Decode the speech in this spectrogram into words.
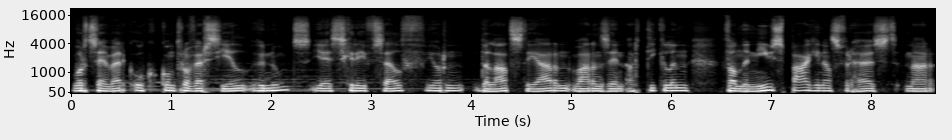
wordt zijn werk ook controversieel genoemd. Jij schreef zelf, Jorn, de laatste jaren waren zijn artikelen van de nieuwspagina's verhuisd naar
